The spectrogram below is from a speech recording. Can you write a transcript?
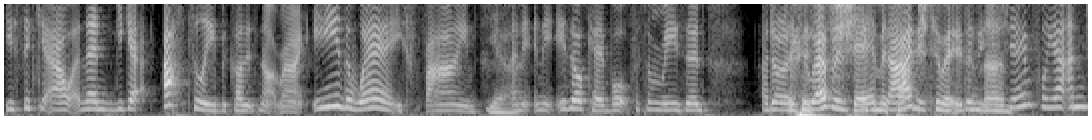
you stick it out and then you get asked to leave because it's not right. Either way, it's fine. Yeah. and it, and it is okay. But for some reason, I don't know There's whoever's shame decided attached to it, isn't it's there? Shameful, yeah, and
